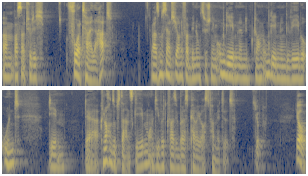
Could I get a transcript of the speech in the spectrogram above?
ähm, was natürlich Vorteile hat. Aber es muss ja natürlich auch eine Verbindung zwischen dem umgebenden, knochenumgebenden Gewebe und dem, der Knochensubstanz geben und die wird quasi über das Periost vermittelt. Jupp. Ja,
